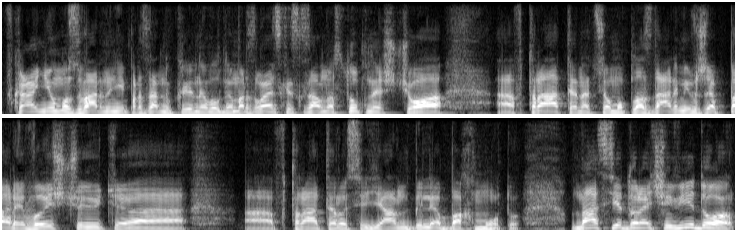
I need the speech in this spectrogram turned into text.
в крайньому зверненні президент України Володимир Зеленський сказав наступне: що е, втрати на цьому плацдармі вже перевищують е, е, втрати росіян біля Бахмуту. У нас є до речі відео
